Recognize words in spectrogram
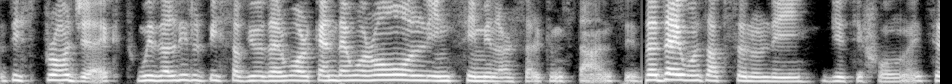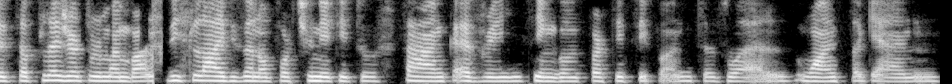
this project with a little piece of their work and they were all in similar circumstances. The day was absolutely beautiful. It's, it's a pleasure to remember. This live is an opportunity to thank every single participant as well once again.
